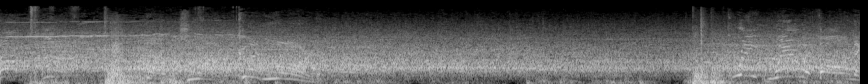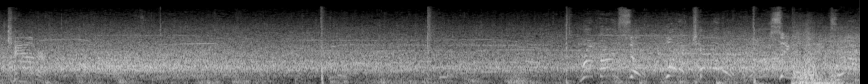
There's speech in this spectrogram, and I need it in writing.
top! Drop. Good lord. Great wherewithal on the counter. Reversal! What a counter! Single leg drop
